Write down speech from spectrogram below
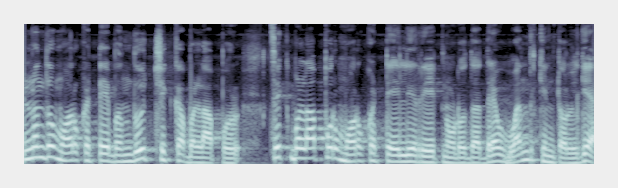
ಇನ್ನೊಂದು ಮಾರುಕಟ್ಟೆ ಬಂದು ಚಿಕ್ಕಬಳ್ಳಾಪುರ. ಚಿಕ್ಕಬಳ್ಳಾಪುರ ಮಾರುಕಟ್ಟೆಯಲ್ಲಿ ರೇಟ್ ನೋಡೋದಾದರೆ ಒಂದು ಕ್ವಿಂಟಲ್ಗೆ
